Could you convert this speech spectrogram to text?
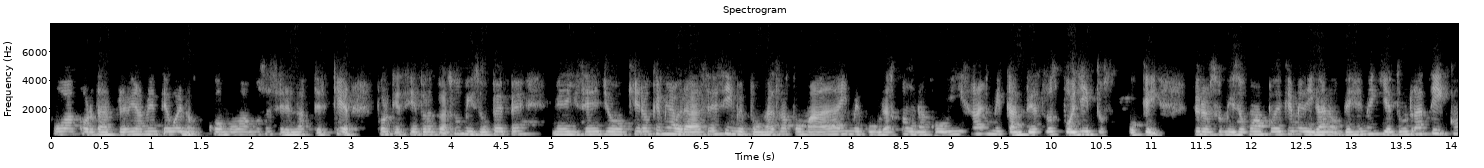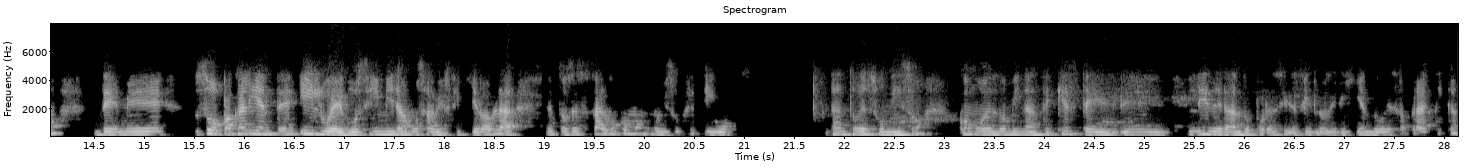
o acordar previamente, bueno, cómo vamos a hacer el aftercare, porque si de pronto al sumiso Pepe me dice, yo quiero que me abraces y me pongas la pomada y me cubras con una cobija y me cantes los pollitos, ok, pero el sumiso Juan puede que me diga, no, déjeme quieto un ratico, deme sopa caliente y luego sí miramos a ver si quiero hablar. Entonces es algo como muy subjetivo, tanto del sumiso como del dominante que esté eh, liderando, por así decirlo, dirigiendo esa práctica.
